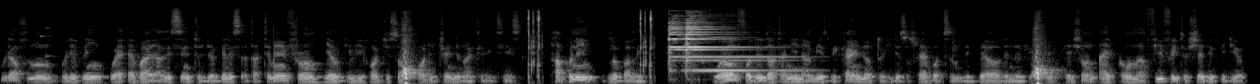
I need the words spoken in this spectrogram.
good afternoon, good evening, wherever you're listening to Jongelo's Entertainment from. Here we'll give you hot news of all the trending activities happening globally. Well, for those that are new and be kind enough to hit the subscribe button, the bell, the notification icon, and feel free to share this video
